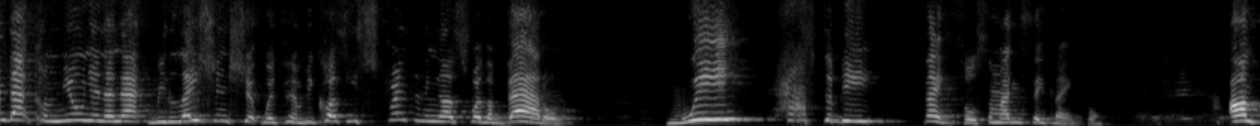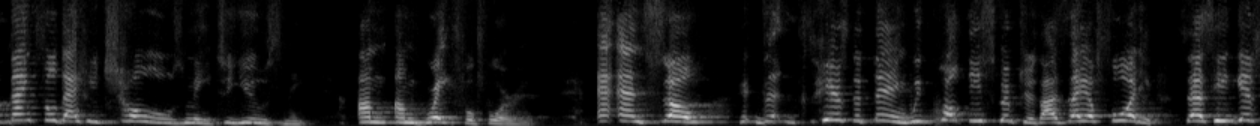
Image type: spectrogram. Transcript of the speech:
in that communion and that relationship with Him, because He's strengthening us for the battle, we have to be thankful. Somebody say thankful. I'm thankful that he chose me to use me. I'm, I'm grateful for it. And, and so the, here's the thing we quote these scriptures. Isaiah 40 says he gives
